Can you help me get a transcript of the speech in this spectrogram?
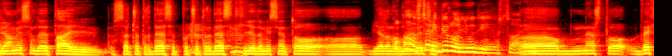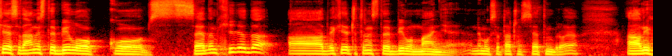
pa ja mislim da je taj sa 40 po 40 hiljada, mislim da je to uh, jedan od Koliko je u najvećih... stvari bilo ljudi u stvari? Uh, nešto, 2017. je bilo oko 7000, a 2014. je bilo manje. Ne mogu se tačno setim broja. Ali, uh,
